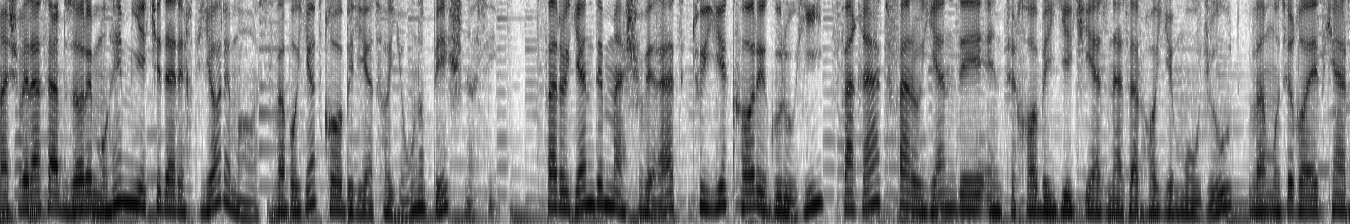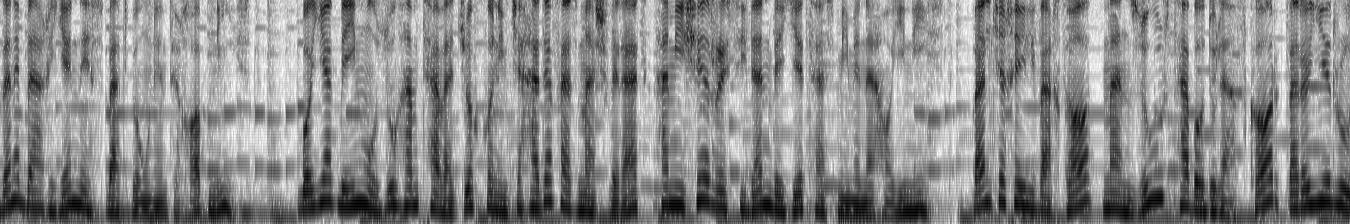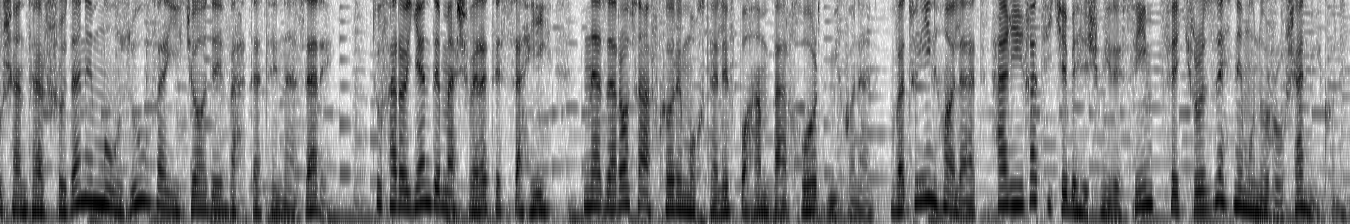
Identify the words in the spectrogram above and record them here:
مشورت ابزار مهمیه که در اختیار ماست و باید قابلیت های اونو بشناسیم. فرایند مشورت توی یک کار گروهی فقط فرایند انتخاب یکی از نظرهای موجود و متقاعد کردن بقیه نسبت به اون انتخاب نیست. باید به این موضوع هم توجه کنیم که هدف از مشورت همیشه رسیدن به یه تصمیم نهایی نیست بلکه خیلی وقتها منظور تبادل افکار برای روشنتر شدن موضوع و ایجاد وحدت نظره. تو فرایند مشورت صحیح نظرات و افکار مختلف با هم برخورد می‌کنن و تو این حالت حقیقتی که بهش می‌رسیم فکر و ذهنمون رو روشن می‌کنه.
